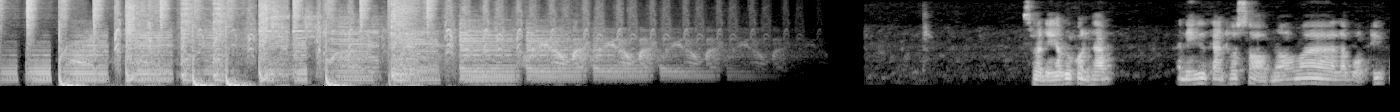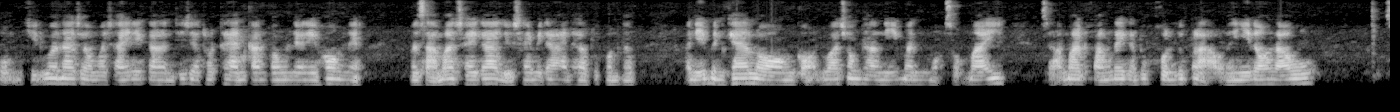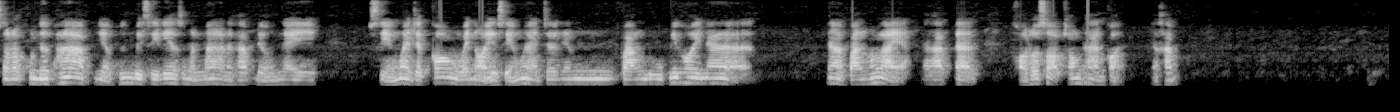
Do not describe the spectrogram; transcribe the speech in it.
สวัสดีครับทุกคนครับ อันนี้คือการทดสอบเนาะว่าระบบที่ผมคิดว่าน่าจะเอามาใช้ในการที่จะทดแทนการฟังบรรยายในห้องเนี่ย มันสามารถใช้ได้หรือใช้ไม่ได้นะครับ ทุกคนครับ อันนี้เป็นแค่ลองก่อนว่าช่องทางนี้มันเหมาะสมไหม สามารถฟังได้กันทุกคนหรือเปล่าอะไรอย่างนี้เนาะแล้ว สำหรับคุณภาพอย่าเพิ่งไปซีเรียสมันมากนะครับ เดี๋ยวในเสียงมันอาจจะก้องไว้หน่อย เสียงมันอาจจะยังฟังดูไม่ค่อยน่าน่าฟังเท่าไหร่อะนะครับ แต่ขอทดสอบช่องทางก่อนนะครับ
